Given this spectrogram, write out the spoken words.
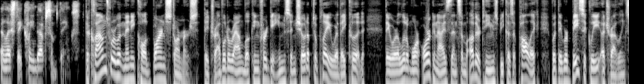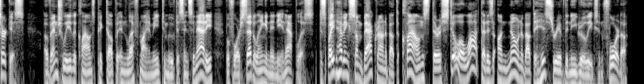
unless they cleaned up some things. The Clowns were what many called barnstormers. They traveled around looking for games and showed up to play where they could. They were a little more organized than some other teams because of Pollock, but they were basically a traveling circus. Eventually, the Clowns picked up and left Miami to move to Cincinnati before settling in Indianapolis. Despite having some background about the Clowns, there is still a lot that is unknown about the history of the Negro Leagues in Florida.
